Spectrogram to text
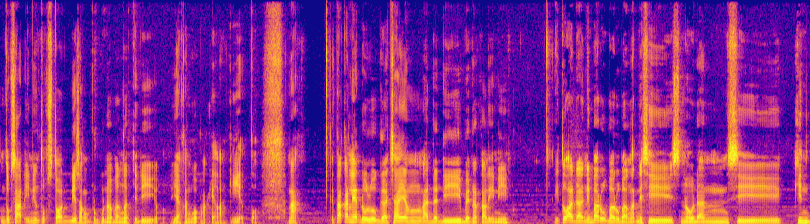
untuk saat ini untuk store dia sangat berguna banget jadi ya akan gue pakai lagi gitu. Nah kita akan lihat dulu gacha yang ada di banner kali ini. Itu ada ini baru-baru banget nih si Snow dan si Kin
